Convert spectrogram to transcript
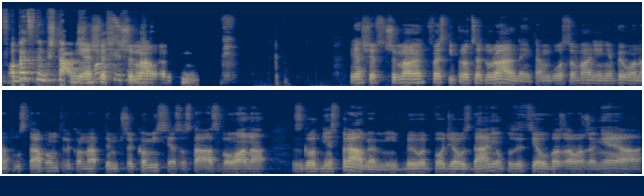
W obecnym kształcie. Ja się wstrzymałem. Ja się wstrzymałem w kwestii proceduralnej. Tam głosowanie nie było nad ustawą, tylko nad tym, czy komisja została zwołana zgodnie z prawem i był podział zdań. Opozycja uważała, że nie, a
